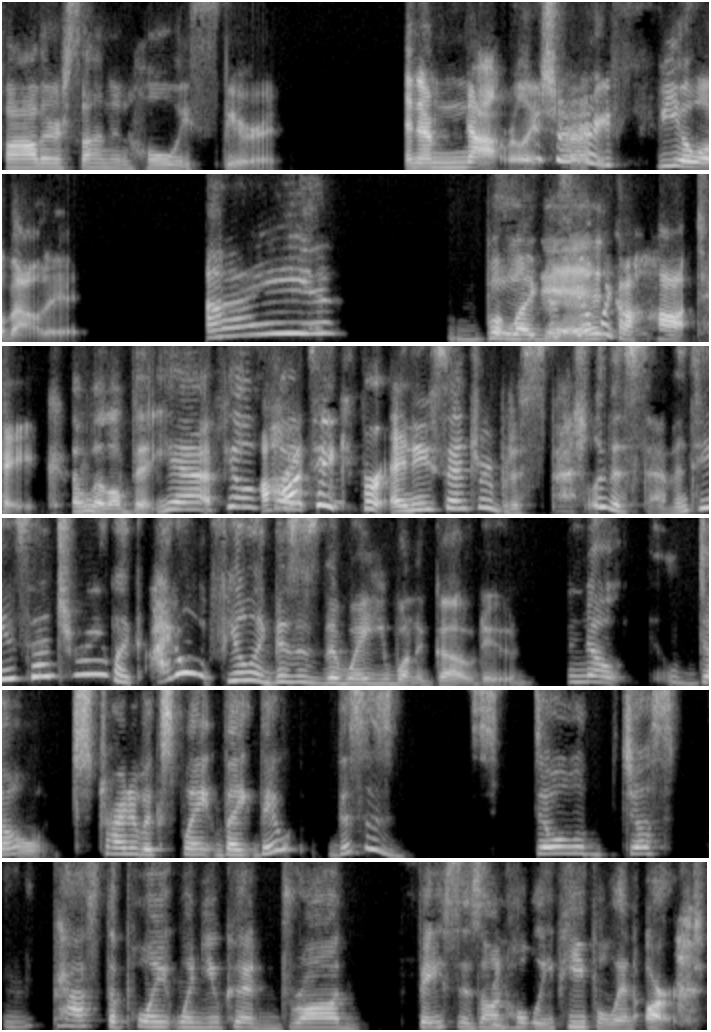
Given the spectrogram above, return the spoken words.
Father, Son, and Holy Spirit. And I'm not really sure how I feel about it. I but like it feels like a hot take. A little bit. Yeah, it feels a like... hot take for any century, but especially the 17th century. Like I don't feel like this is the way you want to go, dude. No, don't try to explain like they this is still just past the point when you could draw faces on holy people in art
